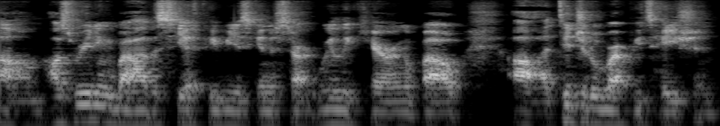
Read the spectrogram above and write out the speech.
um, I was reading about how the CFPB is going to start really caring about uh, digital reputation,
